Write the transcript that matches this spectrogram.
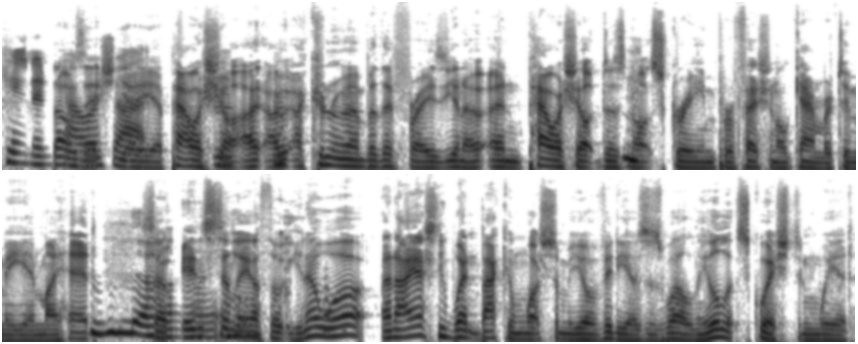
Canon that was it. Shot. Yeah, yeah. Power shot. I, I I couldn't remember the phrase. You know, and power shot does not scream professional camera to me in my head. No. So instantly, I thought, you know what? And I actually went back and watched some of your videos as well, and they all look squished and weird.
